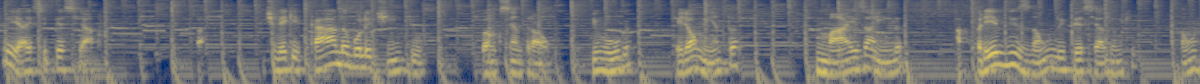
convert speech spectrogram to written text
frear esse IPCA. Tá? A gente vê que cada boletim que o Banco Central divulga, ele aumenta mais ainda a previsão do IPCA do ano que vem. Então,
